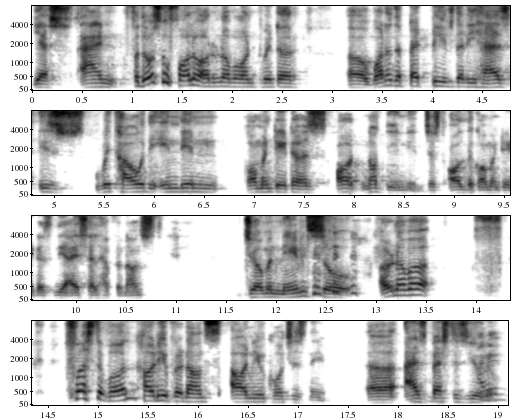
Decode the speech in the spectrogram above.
Yes, and for those who follow Arunava on Twitter, uh, one of the pet peeves that he has is with how the Indian commentators, or not the Indian, just all the commentators in the ISL have pronounced German names. So, Arunava, first of all, how do you pronounce our new coach's name? Uh, as best as you I know. mean,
